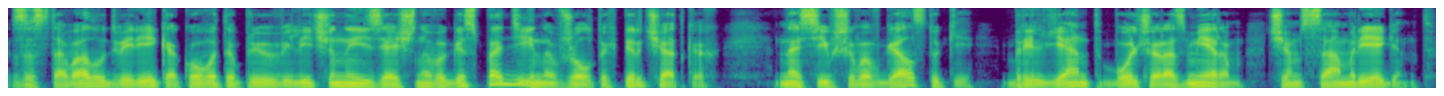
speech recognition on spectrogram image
заставал у дверей какого-то преувеличенно изящного господина в желтых перчатках, носившего в галстуке бриллиант больше размером, чем сам регент.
